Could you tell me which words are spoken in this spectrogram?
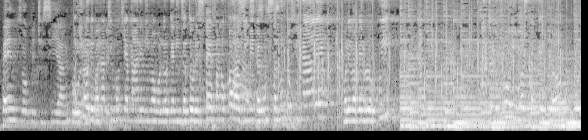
penso che ci sia Ma ancora. io volevo un attimo musica. chiamare di nuovo l'organizzatore Stefano Cosimi per un saluto finale, volevo averlo qui. Anche per lui lo stacchetto.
